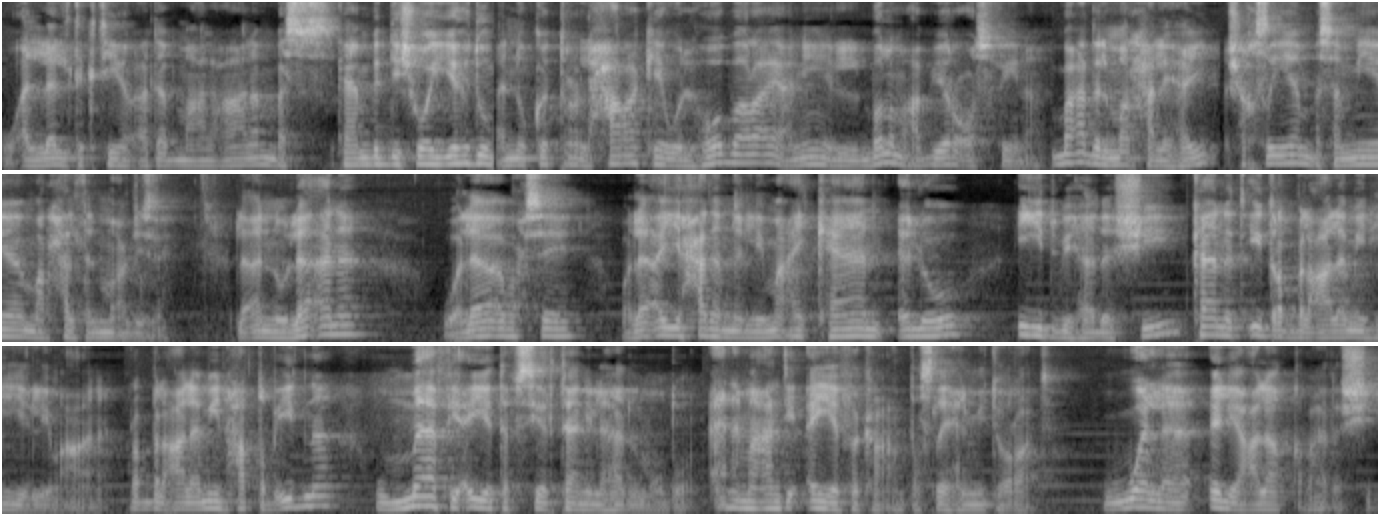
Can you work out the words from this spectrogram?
وقللت كتير أدب مع العالم بس كان بدي شوي يهدوا أنه كتر الحركة والهوبرة يعني البلم عم يرقص فينا. بعد المرحلة هي شخصيا بسميها مرحلة المعجزة لأنه لا أنا ولا أبو حسين ولا أي حدا من اللي معي كان له إيد بهذا الشيء كانت إيد رب العالمين هي اللي معنا رب العالمين حط بإيدنا وما في أي تفسير تاني لهذا الموضوع. أنا ما عندي أي فكرة عن تصليح الميتورات. ولا إلي علاقة بهذا الشيء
